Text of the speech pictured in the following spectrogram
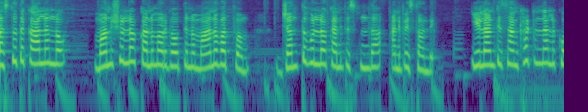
ప్రస్తుత కాలంలో మనుషుల్లో కనుమరుగవుతున్న మానవత్వం జంతువుల్లో కనిపిస్తుందా అనిపిస్తోంది. ఇలాంటి సంఘటనలకు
